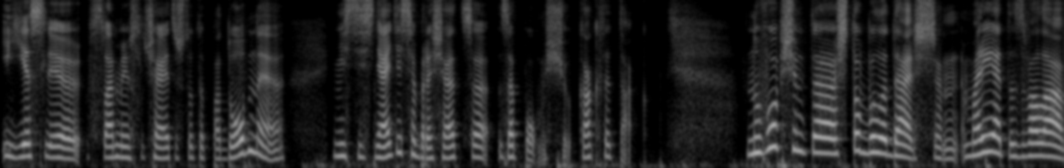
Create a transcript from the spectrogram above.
И если с вами случается что-то подобное, не стесняйтесь обращаться за помощью. Как-то так. Ну, в общем-то, что было дальше? Мария отозвала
